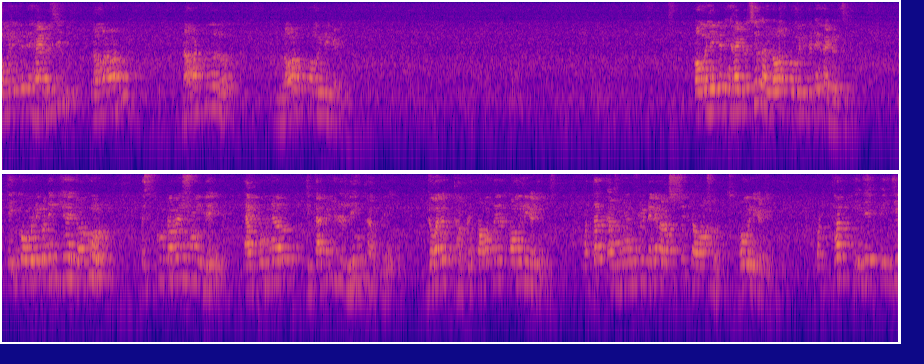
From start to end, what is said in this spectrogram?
communicating hydrocele number one number two হলো নন কমিউনিকেটিং কমিউনিকেটিং হাইড্রোসিল আর নন কমিউনিকেটিং হাইড্রোসিল এই কমিউনিকেটিং কী হয়? যখন স্ক্রুটামের সঙ্গে অ্যাবডোমিনাল যে ক্যাভিটিতে লিঙ্ক থাকবে, যোগাযোগ থাকবে, তখন তাকে কমিউনিকেটিং অর্থাৎ অ্যাবডোমিনাল ফ্লুইড এখানে আসছে যাওয়া আসা হচ্ছে কমিউনিকেটিং অর্থাৎ এই যে এই যে,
